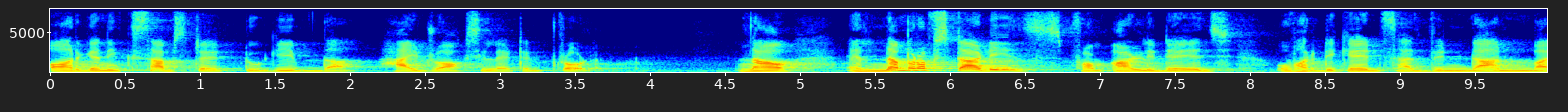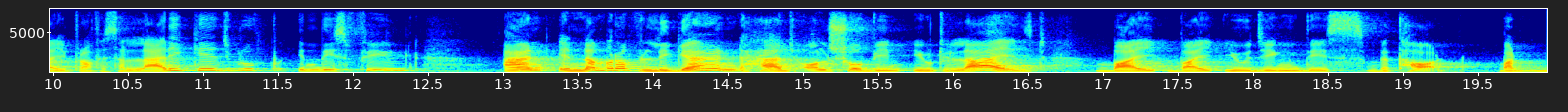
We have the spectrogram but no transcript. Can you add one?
organic substrate to give the hydroxylated product. Now a number of studies from early days over decades has been done by Professor Larry Que's group in this field and a number of ligand has also been utilized by, by using this method. But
